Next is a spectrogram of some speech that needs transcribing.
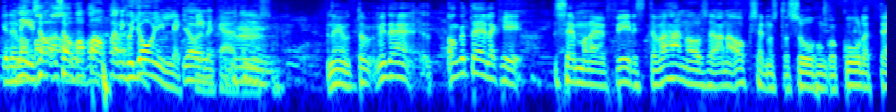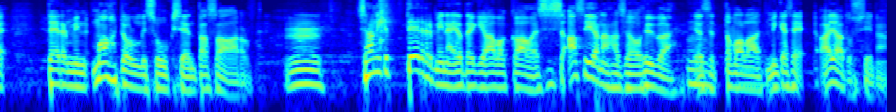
kenellä Niin, se on- se on vapautta niinku joillekin joillekin. käytännössä. niin, mutta miten, onko teilläkin semmoinen fiilis, että vähän nousee aina oksennusta suuhun, kun kuulette termin mahdollisuuksien tasa-arvo? Mm. Se on niinku terminä jotenkin aivan kauhean. Siis asianahan se on hyvä. Mm. Ja se tavallaan, että mikä se ajatus siinä on.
